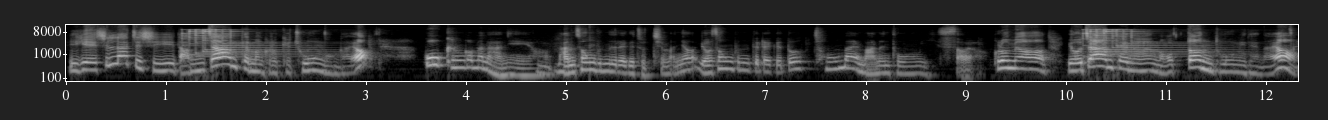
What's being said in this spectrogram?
이게 신라짓이 남자한테만 그렇게 좋은 건가요? 꼭 그런 것만 아니에요. 음. 남성분들에게 좋지만요. 여성분들에게도 정말 많은 도움이 있어요. 그러면 여자한테는 어떤 도움이 되나요?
